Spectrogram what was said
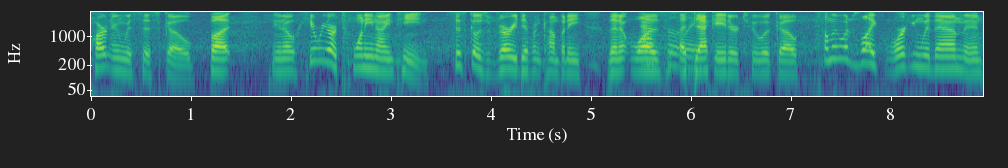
partnering with Cisco. But you know, here we are 2019. Cisco's a very different company than it was Absolutely. a decade or two ago. Tell me what it's like working with them and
